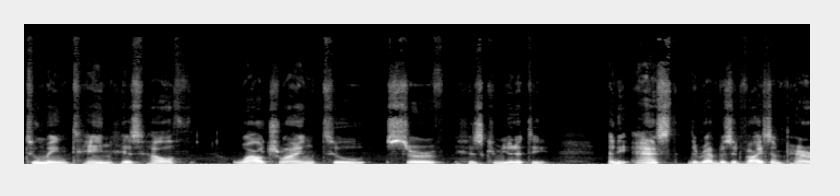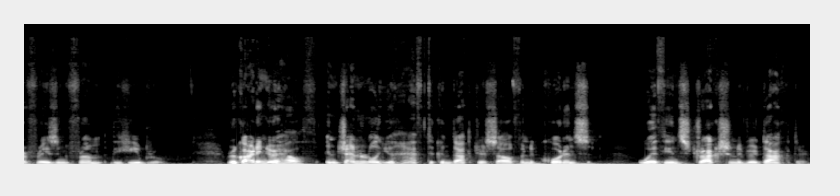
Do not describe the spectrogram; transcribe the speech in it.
to maintain his health while trying to serve his community, and he asked the Rebbe's advice. I'm paraphrasing from the Hebrew. Regarding your health, in general, you have to conduct yourself in accordance with the instruction of your doctor.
